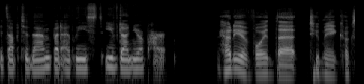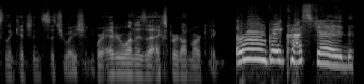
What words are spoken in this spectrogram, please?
It's up to them, but at least you've done your part. How do you avoid that too many cooks in the kitchen situation where everyone is an expert on marketing? Oh, great question.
